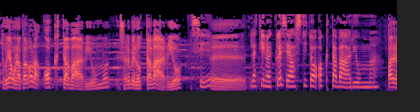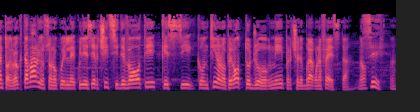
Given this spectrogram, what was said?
Troviamo una parola octavarium, sarebbe l'ottavario. Sì. Eh, Latino ecclesiastico octavarium. Padre Antonio, l'octavarium sono quelle- quegli esercizi devoti che si continuano per otto giorni per celebrare una festa, no? Sì, Ah.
